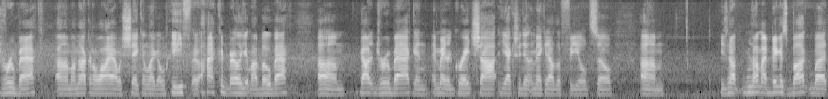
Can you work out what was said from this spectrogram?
drew back. Um, I'm not going to lie, I was shaking like a leaf. I could barely get my bow back. Um, got it, drew back, and, and made a great shot. He actually didn't make it out of the field, so um, he's not not my biggest buck, but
